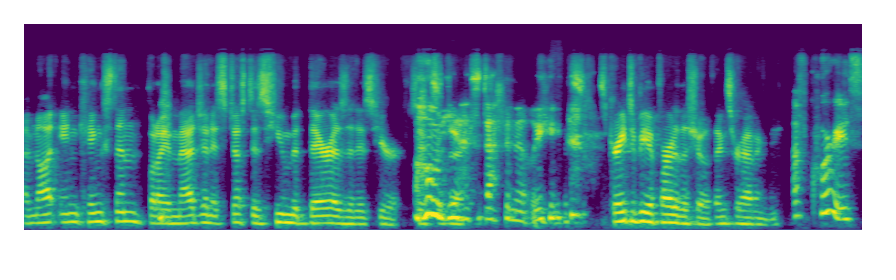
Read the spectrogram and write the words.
I'm not in Kingston, but I imagine it's just as humid there as it is here. So oh, yes, definitely. It's, it's, great to be a part of the show. Thanks for having me. Of course.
